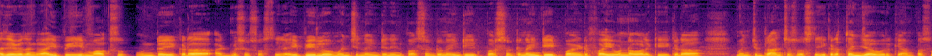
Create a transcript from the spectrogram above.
అదేవిధంగా ఐపీఈ మార్క్స్ ఉంటే ఇక్కడ అడ్మిషన్స్ వస్తాయి. ఐపీలో మంచి ninety nine percent ninety eight percent ninety eight point five ఉన్న వాళ్ళకి ఇక్కడ మంచి బ్రాంచెస్ వస్తాయి. ఇక్కడ తంజావూరు క్యాంపస్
